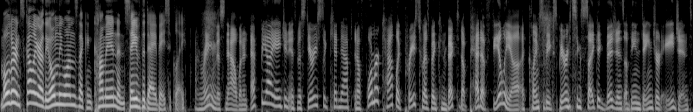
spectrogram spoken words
mulder and scully are the only ones that can come in and save the day basically I'm reading this now. When an FBI agent is mysteriously kidnapped and a former Catholic priest who has been convicted of pedophilia claims to be experiencing psychic visions of the endangered agent.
